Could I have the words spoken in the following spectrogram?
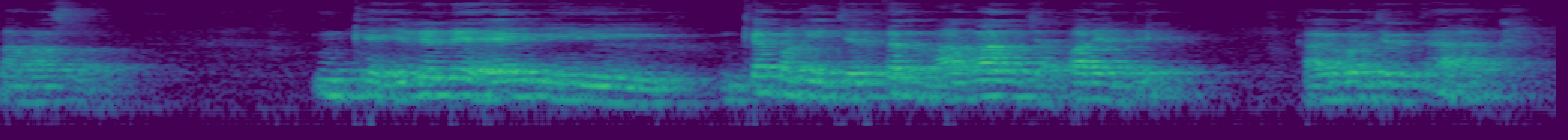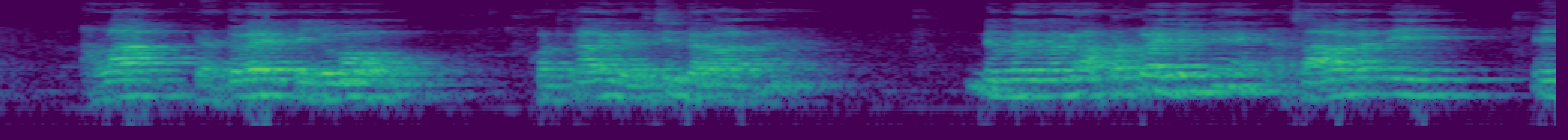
నా మనసులో. ఇంకా ఏంటంటే ఈ ఇంకా కొంచెం ఈ చరిత్ర రాను చెప్పాలి అంటే కాకపోతే చరిత్ర అలా పెద్దల యొక్క యుగం కొంతకాలం గడిచిన తర్వాత నెమ్మది నెమ్మదిగా అప్పట్లో ఏంటంటే చాలామంది ఈ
